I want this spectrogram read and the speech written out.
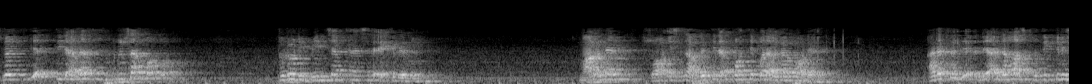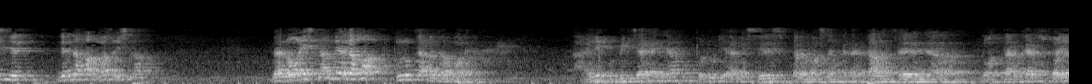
Sebab tidak, tidak ada keputusan apa pun. Perlu dibincangkan secara akademik. Maknanya seorang Islam dia tidak puas pada agama dia. Adakah dia, dia ada hak seperti Kristian? Dia ada hak masuk Islam. Dan orang Islam dia ada hak menukar agama dia. Nah, ini pembicaraan yang perlu diambil serius pada masa yang akan datang. Saya hanya lontarkan supaya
